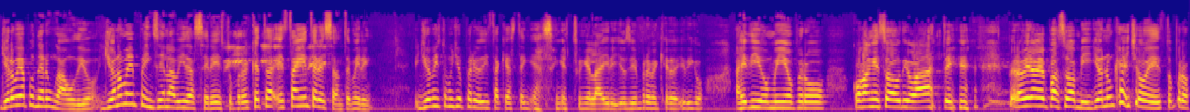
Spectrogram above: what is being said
Yo le voy a poner un audio. Yo no me pensé en la vida hacer esto, pero es que es tan interesante. Miren, yo he visto muchos periodistas que hacen, esto en el aire y yo siempre me quedo y digo, ay Dios mío, pero cojan esos audio antes. pero mira, me pasó a mí. Yo nunca he hecho esto, pero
